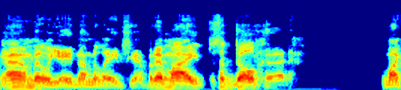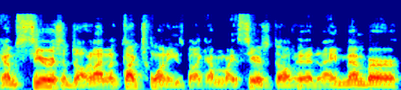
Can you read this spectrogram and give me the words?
I'm middle age, not middle age yet, but in my just adulthood. Like I'm serious adult. I'm like twenties, but like I'm in my serious adulthood. And I remember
